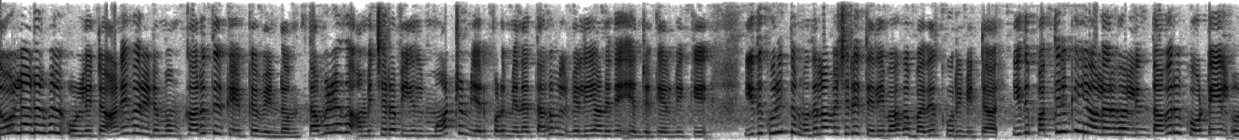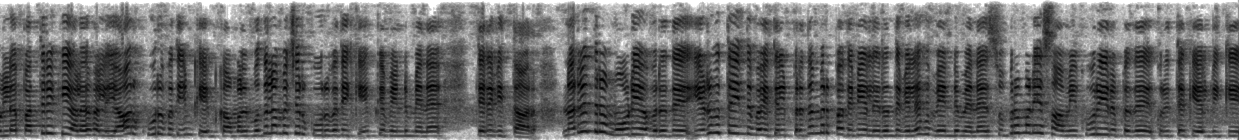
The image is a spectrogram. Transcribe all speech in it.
தொழிலாளர்கள் உள்ளிட்ட அனைவரிடமும் கருத்து கேட்க வேண்டும். தமிழக அமைச்சரவையில் மாற்றம் ஏற்படும் என தகவல் வெளியானதே என்ற கேள்விக்கு இது குறித்து முதலமைச்சரே தெளிவாக பதில் கூறிவிட்டார். இது பத்திரிகையாளர்களின் தவறு கோட்டையில் உள்ள பத்திரிகையாளர்கள் யார் கூறுவதையும் கேட்காமல் முதலமைச்சர் கூறுவதை கேட்க வேண்டும் என தெரிவித்தார். நரேந்திர மோடி அவரது எழுபத்தைந்து வயதில் பிரதமர் பதவியில் இருந்து விலக வேண்டும் என சுப்பிரமணிய சுவாமி கூறியிருப்பது குறித்த கேள்விக்கு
